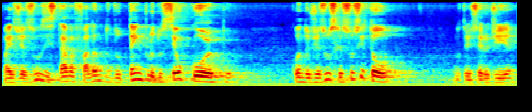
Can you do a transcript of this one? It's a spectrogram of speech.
Mas Jesus estava falando do templo do seu corpo quando Jesus ressuscitou no terceiro dia,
